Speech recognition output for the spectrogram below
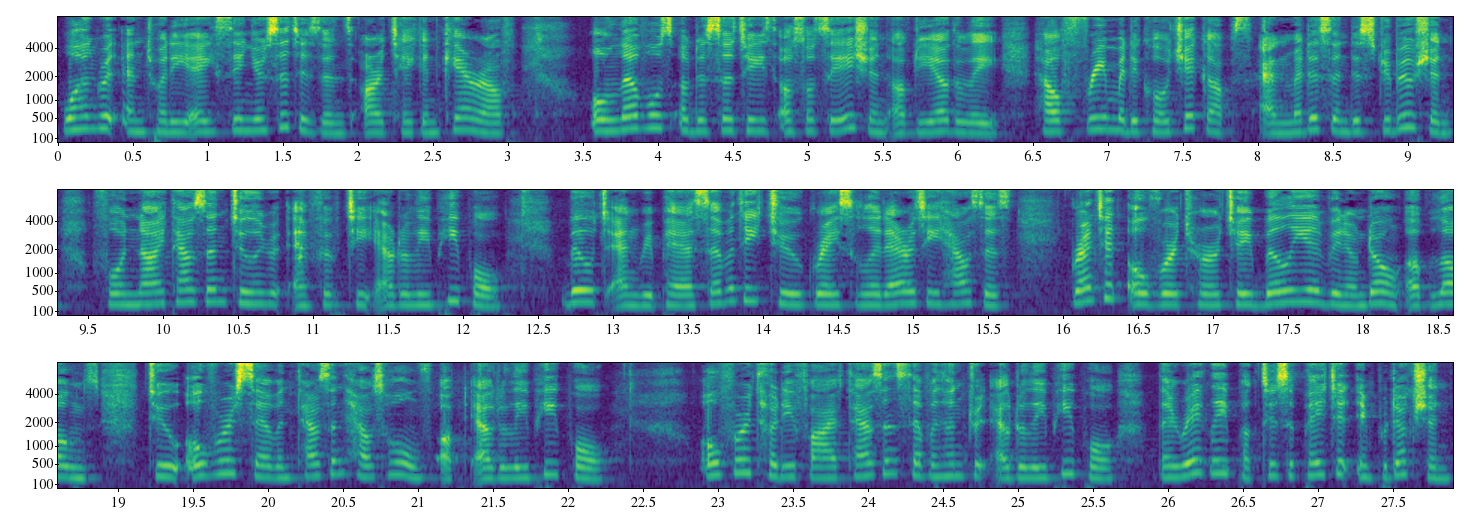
128 senior citizens are taken care of all levels of the city's Association of the Elderly have free medical checkups and medicine distribution for 9,250 elderly people, built and repaired 72 Great Solidarity houses, granted over 30 billion Vietnam dong of loans to over 7,000 households of elderly people. Over 35,700 elderly people directly participated in production,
